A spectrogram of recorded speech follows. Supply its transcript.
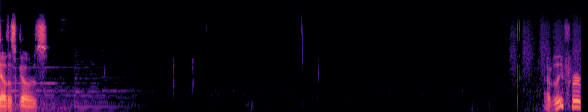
See how this goes. I believe for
